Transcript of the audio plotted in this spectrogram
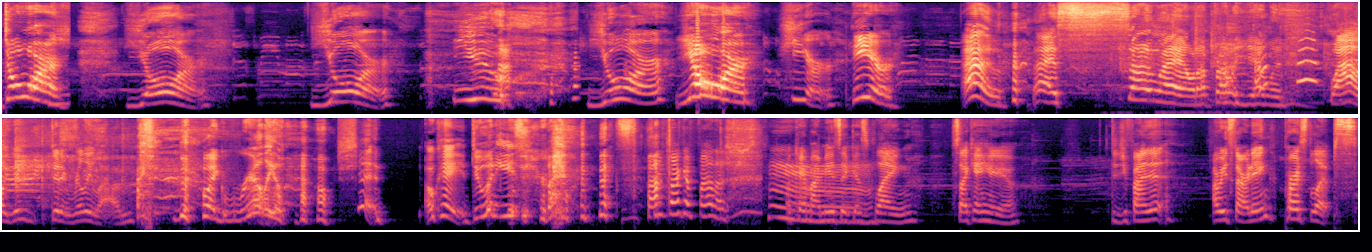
Door. Your. Your. You. Your. you you're You're here. here. Oh, that is so loud. I'm probably yelling. Wow, you did it really loud. like really loud. Shit. Okay, do an easier one next See time. if I can find a. sh- Okay, my music is Hmm. playing, so I can't hear you. Did you find it? Are we starting? Pursed lips.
